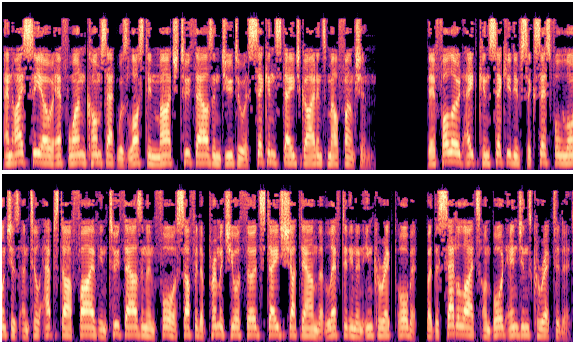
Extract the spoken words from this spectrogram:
An ICO F-1 ComSat was lost in March 2000 due to a second stage guidance malfunction. There followed eight consecutive successful launches until Apstar 5 in 2004 suffered a premature third-stage shutdown that left it in an incorrect orbit, but the satellite's onboard engines corrected it.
